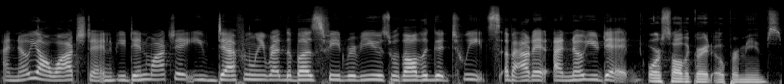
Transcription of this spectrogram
I know y'all watched it, and if you didn't watch it, you definitely read the BuzzFeed reviews with all the good tweets about it. I know you did. Or saw the great Oprah memes.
